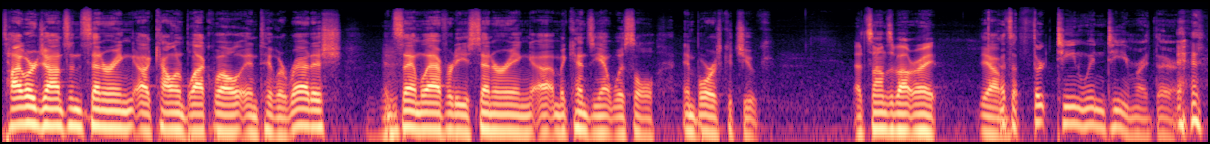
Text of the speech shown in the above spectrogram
Tyler Johnson centering uh, Colin Blackwell and Taylor Raddysh. And Sam Lafferty centering uh, Mackenzie Entwistle and Boris Katchouk. That sounds about right. Yeah. that's a 13 win team right there.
